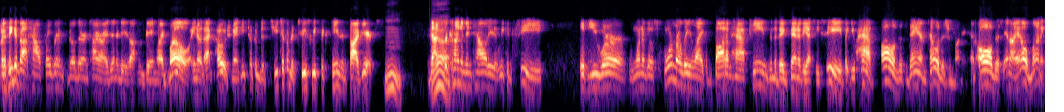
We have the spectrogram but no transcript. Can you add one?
But think about how programs build their entire identities off of being like, well, you know, that coach, man, he took him to he took him to two Sweet 16s in five years. Mm. That's Yeah. the kind of mentality that we could see if you were one of those formerly like bottom half teams in the Big Ten or the SEC, but you have all of this damn television money and all of this NIL money,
